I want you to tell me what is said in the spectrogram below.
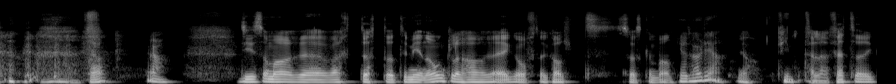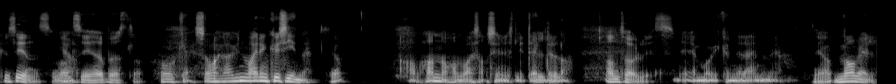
ja. Ja. De som har eh, vært døtre til mine onkler, har jeg ofte kalt søskenbarn. Ja, du har det, ja. Ja. Fint. Eller fetterkusine, som man Ja. sier her på Østland. Ok, Så hun var en kusine Ja. av han, og han var sannsynligvis litt eldre da. Antageligvis. Det må vi kunne regne med. Ja. Nå vel.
